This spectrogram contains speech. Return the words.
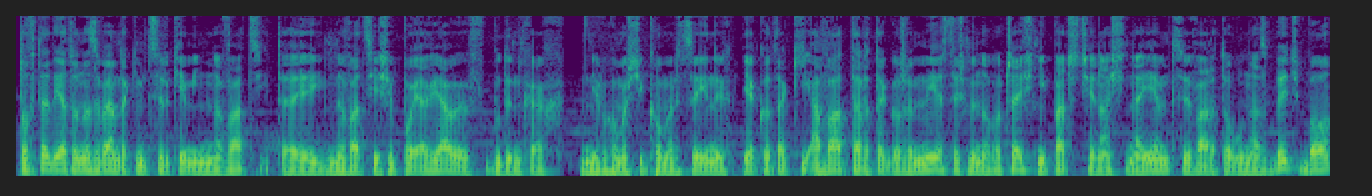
to wtedy ja to nazywałem takim cyrkiem innowacji. Te innowacje się pojawiały w budynkach nieruchomości komercyjnych jako taki awatar tego, że my jesteśmy nowocześni, patrzcie nasi najemcy, warto u nas być, bo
